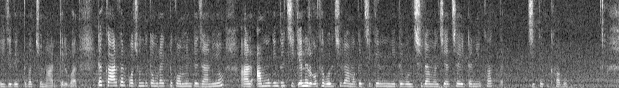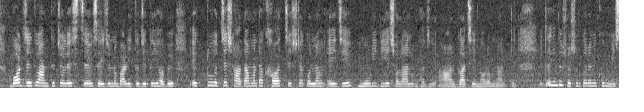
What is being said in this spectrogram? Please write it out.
এই যে দেখতে পাচ্ছ নারকেল ভাত, এটা কার কার পছন্দ তোমরা একটু কমেন্টে জানিও। আর আম্মু কিন্তু চিকেনের কথা বলছিল, আমাকে চিকেন নিতে বলছিল, আমি বলছি আচ্ছা এটা নিয়ে খাক চিকেন খাব। বর যেহেতু আনতে চলে এসছে, সেই জন্য বাড়ি তো যেতেই হবে। একটু হচ্ছে সাদা মাটা খাওয়ার চেষ্টা করলাম, এই যে মুড়ি দিয়ে ছলা আলু ভাজি আর গাছে নরম নারকেল। এটা কিন্তু শ্বশুর করে আমি খুব মিস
